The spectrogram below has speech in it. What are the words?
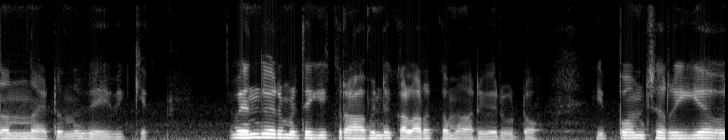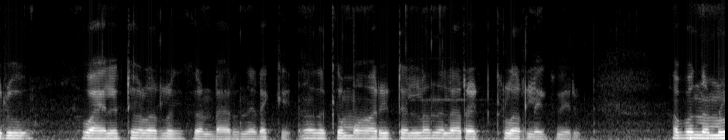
നന്നായിട്ടൊന്ന് വേവിക്കുക വെന്ത് വരുമ്പോഴത്തേക്ക് ഈ ക്രാബിന്റെ കളറൊക്കെ മാറി വരും കേട്ടോ. ഇപ്പം ചെറിയ ഒരു വയലറ്റ് കളറിലൊക്കെ കണ്ടായിരുന്നു ഇടയ്ക്ക്. അതൊക്കെ മാറിയിട്ടെല്ലാം നല്ല റെഡ് കളറിലേക്ക് വരും. അപ്പോൾ നമ്മൾ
